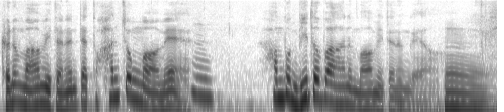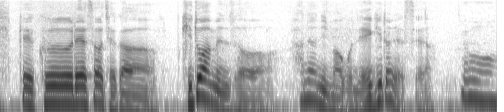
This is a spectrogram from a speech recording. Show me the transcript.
그런 마음이 드는데 또 한쪽 마음에 음. 한번 믿어봐 하는 마음이 드는 거예요. 음. 그- 그래서 제가 기도하면서 하나님하고 내기를 했어요. 오.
